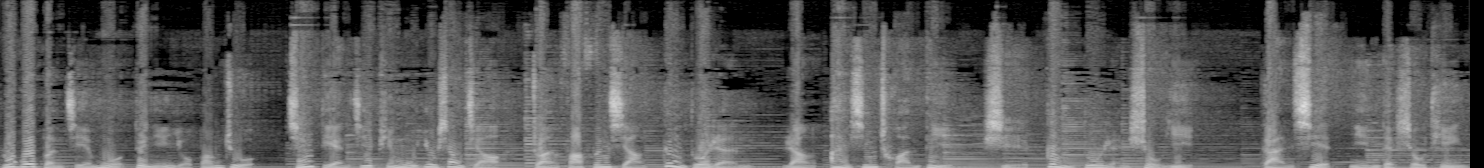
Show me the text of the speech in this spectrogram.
如果本节目对您有帮助。请点击屏幕右上角转发分享，更多人让爱心传递，使更多人受益。感谢您的收听。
